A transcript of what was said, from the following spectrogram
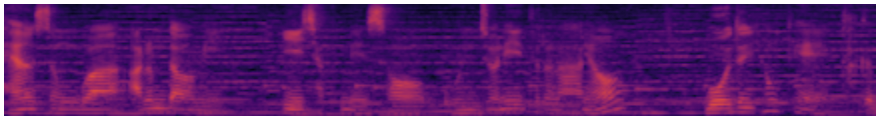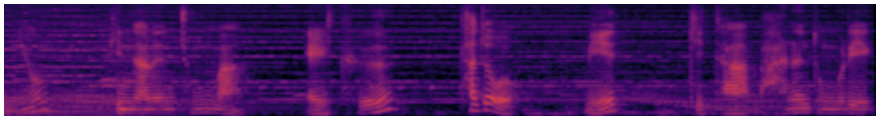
다양성과 아름다움이 이 작품에서 온전히 드러나며 모든 형태의 가금류, 빛나는 종마, 엘크, 타조 및 기타 많은 동물이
